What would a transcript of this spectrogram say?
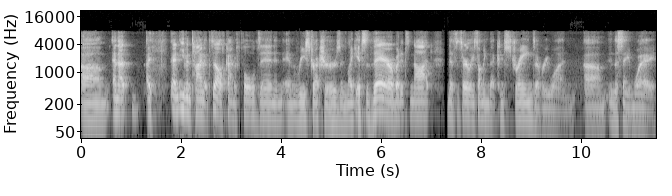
Um, and that I and even time itself kind of folds in and, and restructures and like it's there, but it's not necessarily something that constrains everyone um, in the same way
